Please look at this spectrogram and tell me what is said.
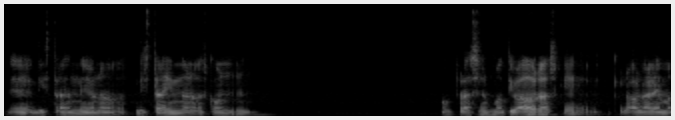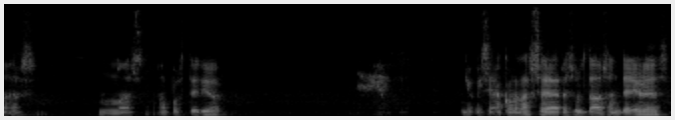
distrayéndonos, distrayéndonos con, con frases motivadoras, que, que lo hablaré más, más a posterior. Yo que sé, acordarse de resultados anteriores.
